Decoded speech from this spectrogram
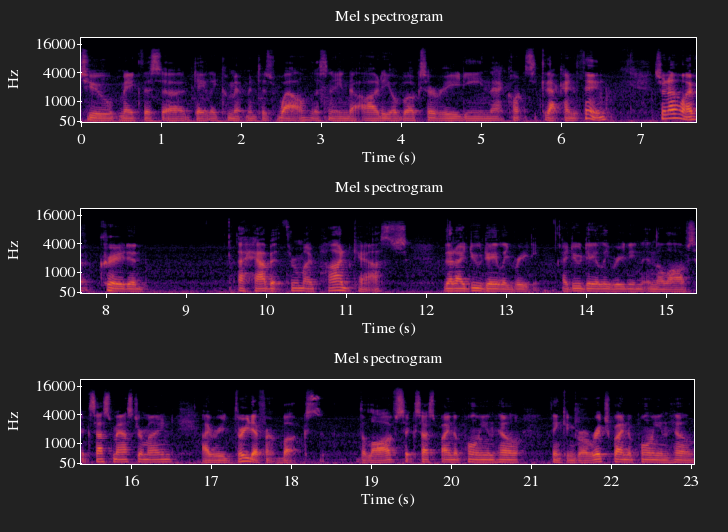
to make this a daily commitment as well, listening to audiobooks or reading that that kind of thing. So now I've created a habit through my podcasts that I do daily reading. I do daily reading in the Law of Success Mastermind. I read three different books The Law of Success by Napoleon Hill, Think and Grow Rich by Napoleon Hill,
